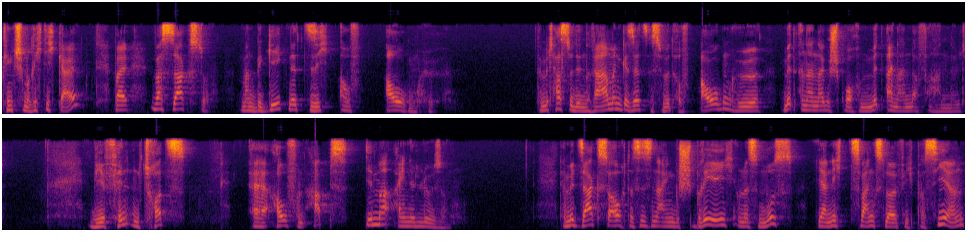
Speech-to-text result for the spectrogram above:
klingt schon mal richtig geil, weil was sagst du? Man begegnet sich auf Augenhöhe. Damit hast du den Rahmen gesetzt, es wird auf Augenhöhe miteinander gesprochen, miteinander verhandelt. Wir finden trotz äh, Auf und Abs immer eine Lösung. Damit sagst du auch, das ist in einem Gespräch und es muss ja nicht zwangsläufig passieren,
